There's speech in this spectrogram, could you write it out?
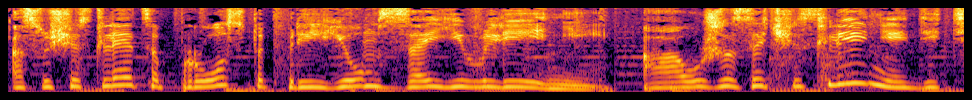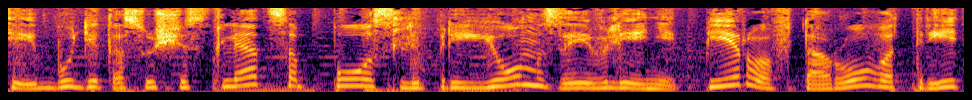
осуществляется просто прием заявлений, а уже зачисление детей будет осуществляться после приема заявлений 1, 2, 3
